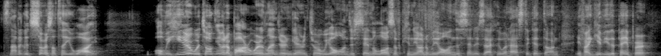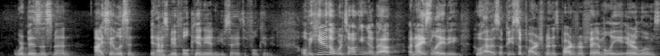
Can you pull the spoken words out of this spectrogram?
It's not a good source. I'll tell you why. over here, we're talking about a borrower and lender and guarantor. We all understand the laws of kinyan, and we all understand exactly what has to get done. If I give you the paper, we're businessmen. I say, listen, it has to be a full kinyan. You say it's a full kinyan. Over here, though, we're talking about a nice lady who has a piece of parchment as part of her family heirlooms,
